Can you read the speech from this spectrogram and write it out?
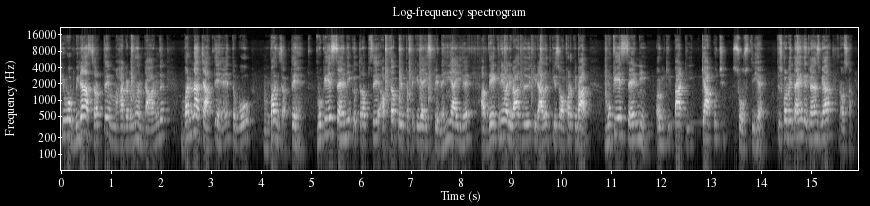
कि वो बिना शर्त महागठबंधन का अंग बनना चाहते हैं तो वो बन सकते हैं। मुकेश सहनी की तरफ़ से अब तक कोई प्रतिक्रिया इस पर नहीं आई है। अब देखने वाली बात होगी कि राजद की इस ऑफ़र के बाद मुकेश सहनी और उनकी पार्टी क्या कुछ सोचती है। जिसको देख लें बिहार नमस्कार।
